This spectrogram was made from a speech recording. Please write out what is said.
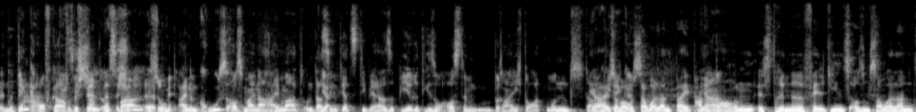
äh, eine Denkaufgabe das ist gestellt. schon- das und zwar schon- äh, so. mit einem Gruß aus meiner Heimat. Und da Ja. sind jetzt diverse Biere, die so aus dem Bereich Dortmund. Da Ja, ist aber Ecke- aus Sauerland bei, Paderborn ist drin, Felddienst aus dem Sauerland.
